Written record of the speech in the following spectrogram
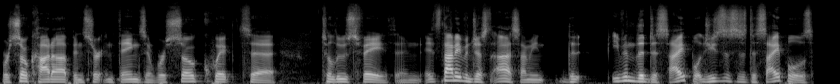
we're so caught up in certain things, and we're so quick to to lose faith, and it's not even just us. I mean, the even the disciple Jesus' disciples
